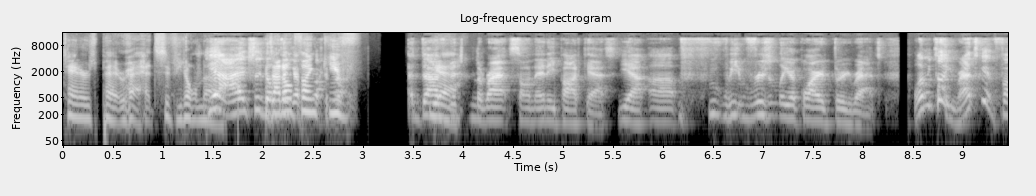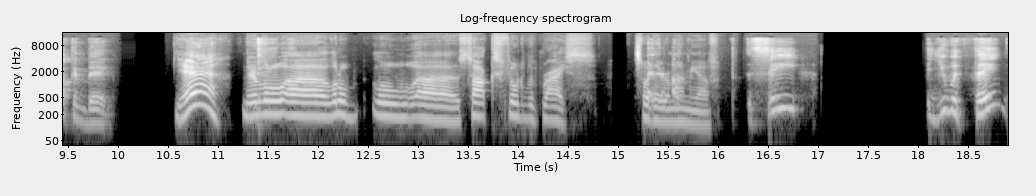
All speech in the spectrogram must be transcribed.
Tanner's pet rats. If you don't know. Yeah, I actually don't. I don't I've think you've. about- yeah. mentioned the rats on any podcast. Yeah, uh, we've recently acquired three rats. Let me tell you, rats get fucking big. Yeah, they're little, uh, little, little uh, socks filled with rice. That's what they Uh, remind me of. see you would think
